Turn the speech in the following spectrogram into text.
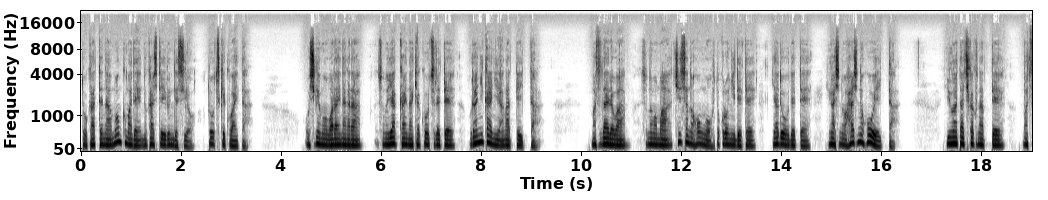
と勝手な文句まで抜かしているんですよ、と付け加えた。おしげも笑いながら、その厄介な客を連れて裏2階に上がっていった。松平はそのまま小さな本を懐に入れて、宿を出て東の林の方へ行った。夕方近くなって松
